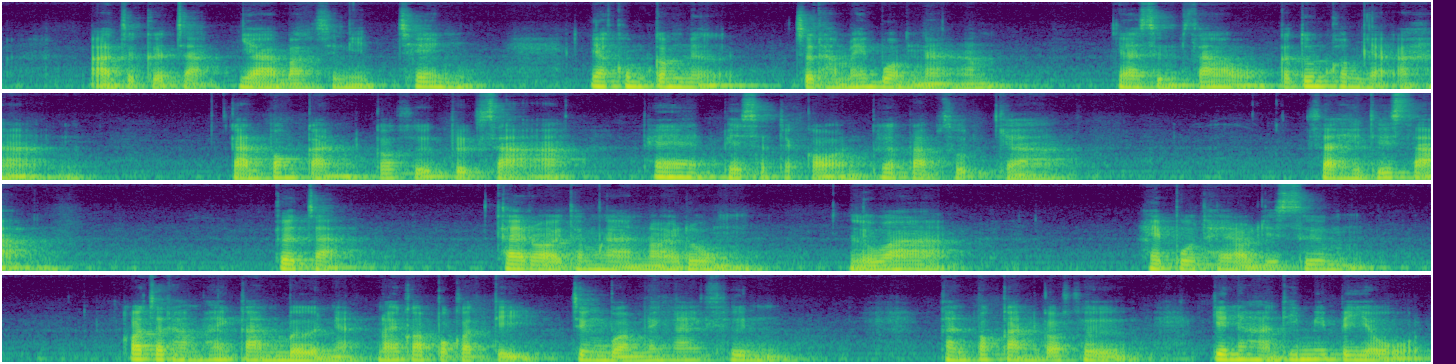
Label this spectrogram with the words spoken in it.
2 อาจจะเกิดจากยาบางชนิด เช่น ยาคุมกำเนิดจะทำให้บวมน้ำยาซึมเศร้ากระตุ้นความอยากอาหาร การป้องกันก็คือปรึกษาแพทย์เภสัชกรเพื่อปรับสูตรยา สาเหตุที่ 3 เกิดจากไทรอยทำงานน้อยลง หรือว่า ไฮโปไทรอยดิซึมก็จะทำให้การเบิร์นเนี่ยน้อยกว่าปกติจึงบวมได้ง่ายขึ้น การป้องกันก็คือ กินอาหารที่มีประโยชน์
